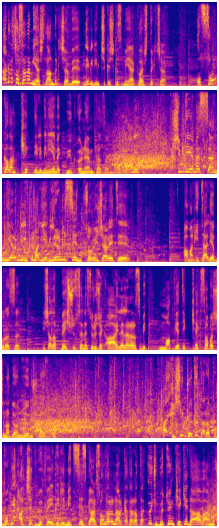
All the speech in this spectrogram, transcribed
Arkadaşlar sanırım yaşlandıkça ve ne bileyim çıkış kısmı yaklaştıkça o son kalan kek dilimini yemek büyük önem kazanıyor. Yani şimdi yemezsen yarın bir ihtimal yiyebilir misin? Soru işareti. Aman İtalya burası. İnşallah 500 sene sürecek aileler arası bir mafyatik kek savaşına dön dönüşmez bu. Hay işin kötü tarafı bu bir açık büfeydi, limitsiz. Garsonların arka tarafta 3 bütün keki daha varmış.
